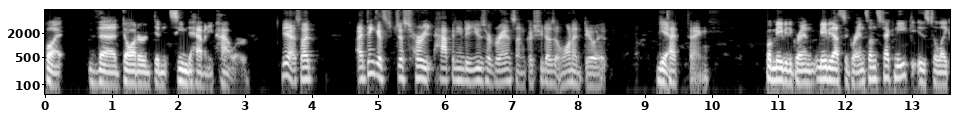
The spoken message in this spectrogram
but the daughter didn't seem to have any power. Yeah, so I I think it's just her happening to use her grandson because she doesn't want to do it Yeah, type thing. but maybe the grand maybe that's the grandson's technique is to like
